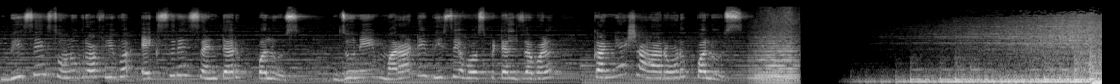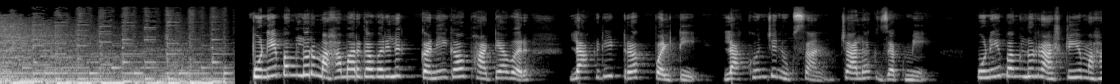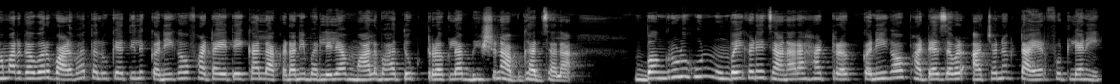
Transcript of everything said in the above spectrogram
Bhise sonography व X ray centre Palus. जुने Marathe Bhise hospital जवळ कन्याशाळा रोड पलूस. पुणे बंगलोर महामार्गावरील कनेगाव फाट्यावर लाकडी ट्रक पलटी लाखोंचे नुकसान चालक जखमी. पुणे बंगलोर राष्ट्रीय महामार्गावर वाळवा तालुक्यातील कनेगाव फाटा येथे एका लाकडाने भरलेल्या मालवाहतूक ट्रकला भीषण अपघात झाला. बंगळुरूहून मुंबईकडे जाणारा हा ट्रक कनेगाव फाट्याजवळ अचानक टायर फुटल्याने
